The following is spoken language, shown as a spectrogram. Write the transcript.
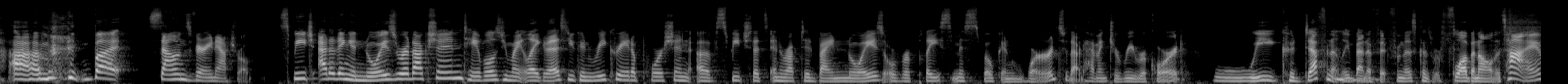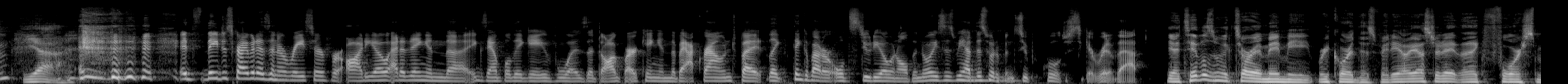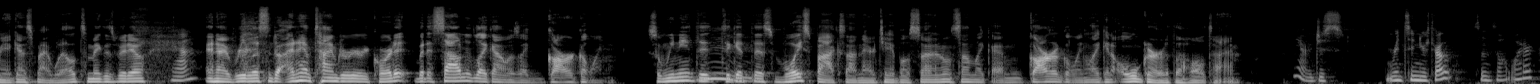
um, but sounds very natural. Speech editing and noise reduction tables, you might like this. You can recreate a portion of speech that's interrupted by noise or replace misspoken words without having to re record. We could definitely mm-hmm. benefit from this because we're flubbing all the time. yeah. it's they describe it as an eraser for audio editing and the example they gave was a dog barking in the background but like think about our old studio and all the noises we had this would have been mm-hmm. super cool just to get rid of that Yeah, Tables in Victoria made me record this video yesterday. They like forced me against my will to make this video. yeah And I re-listened to it. I didn't have time to re-record it, but it sounded like I was like gargling. So we need to, to get Mm. this voice box on their table so I don't sound like I'm gargling like an ogre the whole time. yeah just rinse in your throat some salt water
